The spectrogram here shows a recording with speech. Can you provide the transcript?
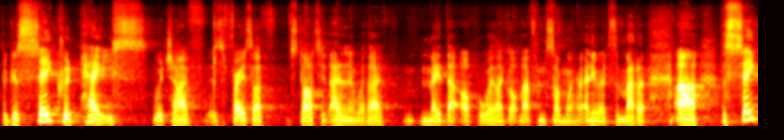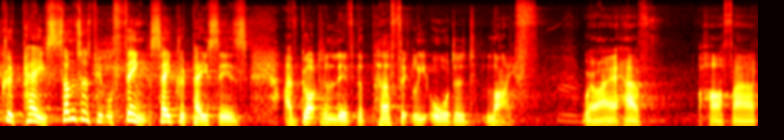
Because sacred pace, which I've, is a phrase I've started, I don't know whether I made that up or whether I got that from somewhere. Anyway, it doesn't matter. Uh, the sacred pace, sometimes people think sacred pace is I've got to live the perfectly ordered life where I have a half hour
